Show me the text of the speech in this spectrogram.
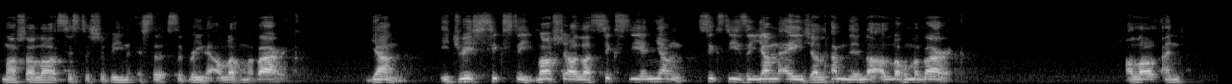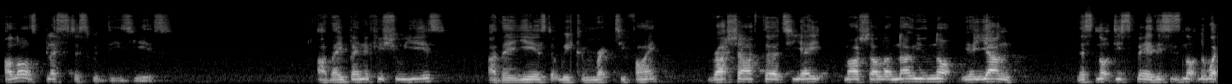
mashallah, sister Sabrina, Allahumma barik, young. Idris, 60, mashallah, 60 and young. 60 is a young age, alhamdulillah, Allahumma barik. Allah, and Allah's blessed us with these years. Are they beneficial years? Are they years that we can rectify? Russia 38, mashallah. No, you're not. You're young. Let's not despair. This is not the way.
